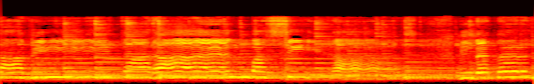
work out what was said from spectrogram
habitará en vasijas de perdón,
